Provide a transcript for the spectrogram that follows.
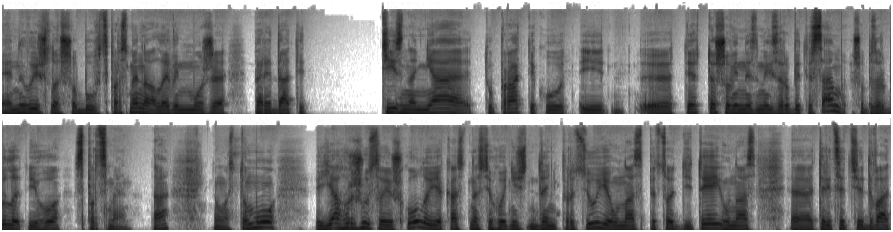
е, не вийшло, що був спортсменом, але він може передати ті знання, ту практику і е, те, те, що він не зміг зробити сам, щоб зробили його спортсмен. Так? Ось, тому я горжу своєю школою, яка на сьогоднішній день працює. У нас 500 дітей, у нас е, 32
